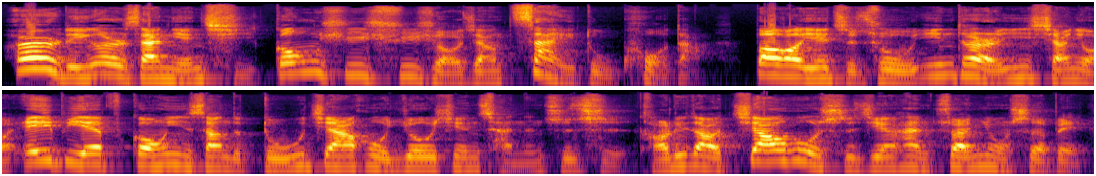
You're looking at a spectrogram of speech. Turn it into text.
二零二三年起供需需求将再度扩大。报告也指出，英特尔应享有 ABF 供应商的独家或优先产能支持。考虑到交货时间和专用设备，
